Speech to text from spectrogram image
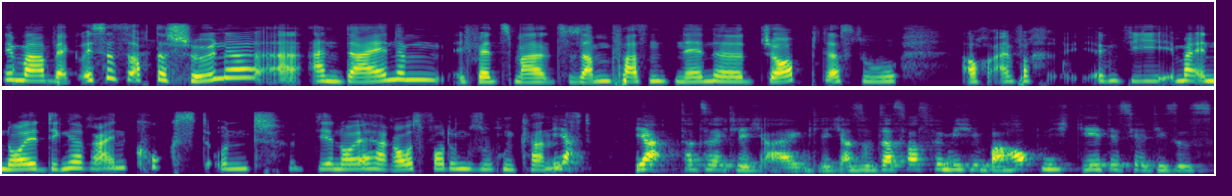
immer weg. Ist es auch das Schöne äh, an deinem, ich werde es mal zusammenfassend nenne, Job, dass du auch einfach irgendwie immer in neue Dinge reinguckst und dir neue Herausforderungen suchen kannst? Ja, ja, tatsächlich eigentlich. Also das, was für mich überhaupt nicht geht, ist ja dieses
